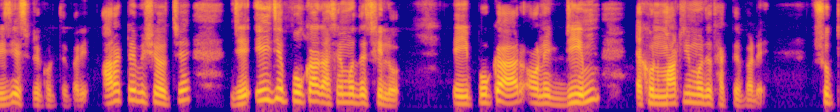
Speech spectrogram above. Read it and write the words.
ভিজিয়ে স্প্রে করতে পারি। আরেকটা বিষয় হচ্ছে যে এই যে পোকা গাছের মধ্যে ছিল, এই পোকার অনেক ডিম এখন মাটির মধ্যে থাকতে পারে। সুপ্ত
